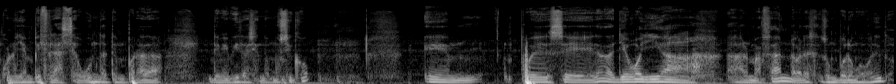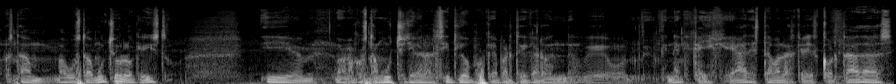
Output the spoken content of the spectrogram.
cuando ya empiece la segunda temporada de mi vida siendo músico. Eh, pues eh, nada, llego allí a, Almazán, la verdad es que es un pueblo muy bonito, me ha gustado mucho lo que he visto. Y bueno, me costado mucho llegar al sitio porque aparte, claro, eh, tenía que callejear, estaban las calles cortadas.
